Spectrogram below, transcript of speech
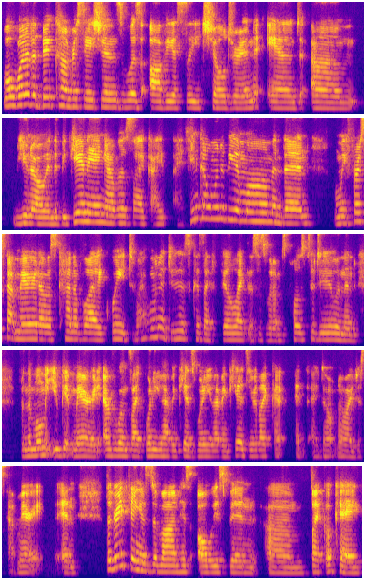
well, one of the big conversations was obviously children. And, um, you know, in the beginning, I was like, I, I think I want to be a mom. And then when we first got married, I was kind of like, wait, do I want to do this? Because I feel like this is what I'm supposed to do. And then from the moment you get married, everyone's like, when are you having kids? When are you having kids? And you're like, I, I, don't know. I just got married. And the great thing is, DeVon has always been um, like, okay,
